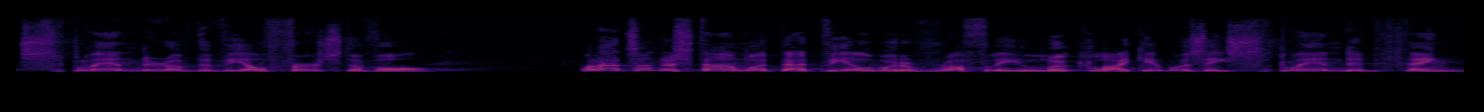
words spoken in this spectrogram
splendor of the veil first of all. Well, let's understand what that veil would have roughly looked like. It was a splendid thing.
